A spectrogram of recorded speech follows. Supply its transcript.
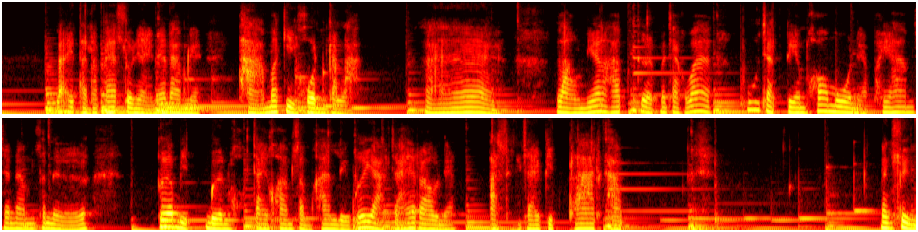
ำและไอ้ทันตแพทย์ส่วนใหญ่แนะนำเนี่ยถามมากี่คนกันละ่ะอ่าเหล่านี้นะครับเกิดมาจากว่าผู้จัดเตรียมข้อมูลเนี่ยพยายามจะนำเสนอ เพื่อบิดเบือนใจความสำคัญ หรือเพื่ออยากจะให้เราเนี่ยตัดสินใจผิดพลาดครับ หนังสือ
